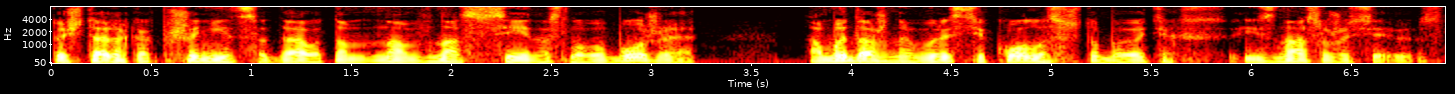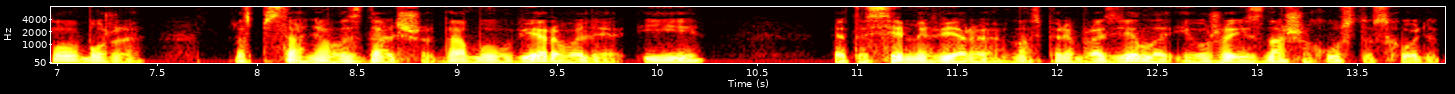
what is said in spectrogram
Точно так же, как пшеница, да, вот нам, нам в нас сеяно Слово Божие, а мы должны вырасти колос, чтобы этих, из нас уже Слово Божие распространялось дальше. Да, мы уверовали, и это семя веры нас преобразило, и уже из наших уст исходит.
